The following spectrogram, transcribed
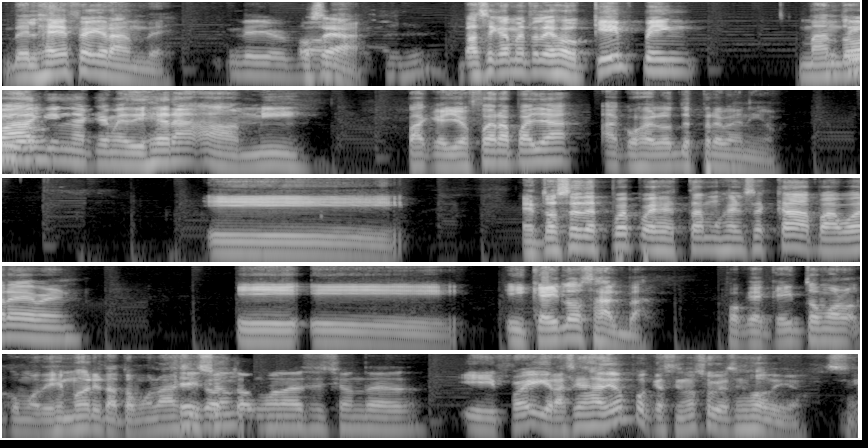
del jefe grande. De your O sea. Básicamente le dijo, Kingpin mandó a alguien a que me dijera a mí, para que yo fuera para allá a coger los desprevenidos. Y entonces después, pues esta mujer se escapa, whatever, y, y, y Kate lo salva. Porque Kate tomó, como dijimos ahorita, tomó la Sí, decisión tomó la decisión de. y fue, y gracias a Dios, porque si no se hubiese jodido. Sí.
